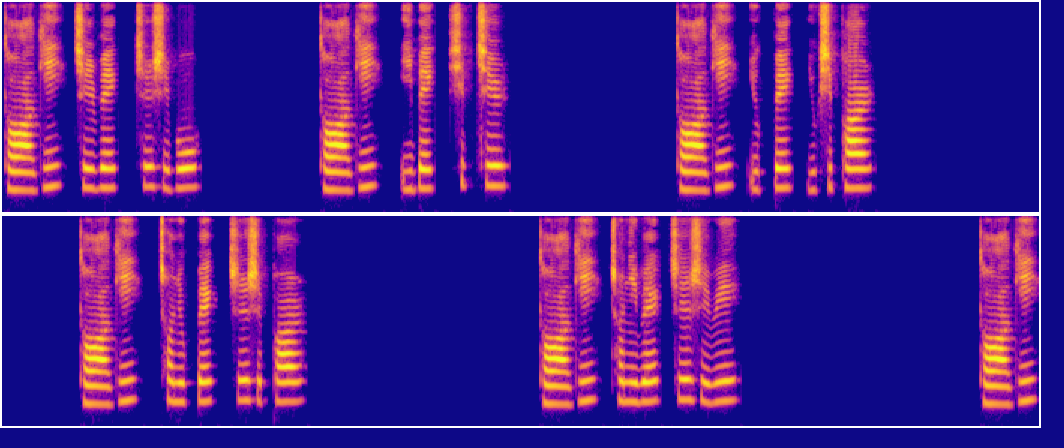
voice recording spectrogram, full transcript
더하기 775 더하기 217 더하기 668 더하기 1678 더하기 1272 더하기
